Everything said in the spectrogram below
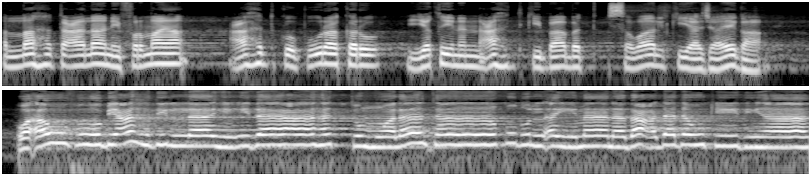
اللہ تعالی نے فرمایا عہد کو پورا کرو یقیناً عہد کی بابت سوال کیا جائے گا۔ وأوفوا بعهد الله إذا عاهدتم ولا تنقضوا الأيمان بعد توكيدها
